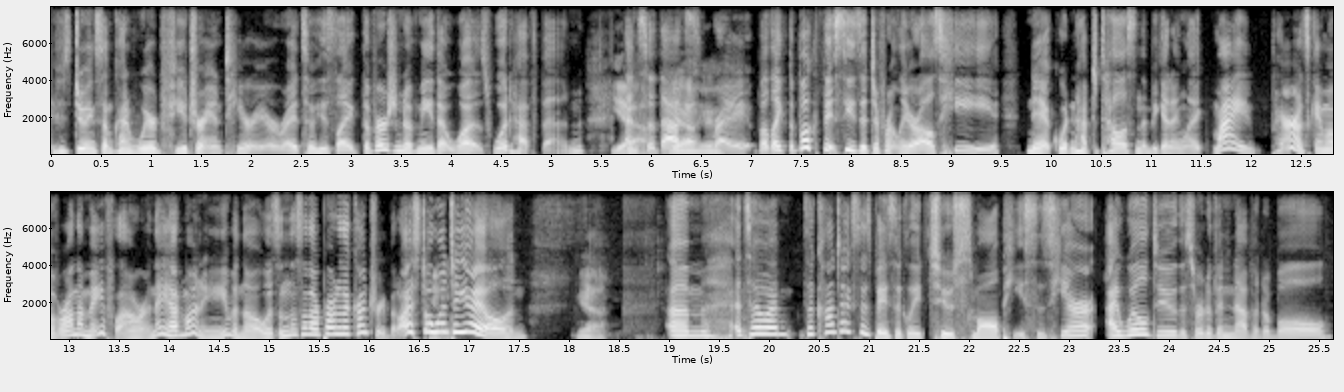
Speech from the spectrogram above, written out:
who's doing some kind of weird future anterior, right? So he's like the version of me that was would have been. yeah And so that's Yeah, yeah. right. But like the book that sees it differently, or else he, Nick, wouldn't have to tell us in the beginning, like, my parents came over on the Mayflower and they had money, even though it was in this other part of the country, but I still Yeah. went to Yale. And yeah um, and so I'm the context is basically two small pieces here. I will do the sort of inevitable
